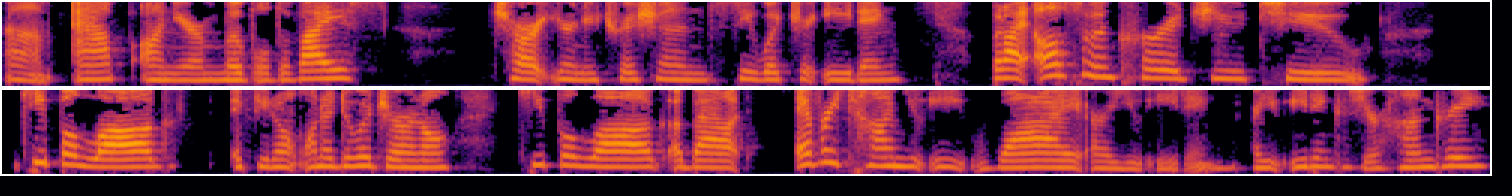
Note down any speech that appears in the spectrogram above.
um, app on your mobile device chart your nutrition see what you're eating. But i also encourage you to keep a log if you don't want to do a journal keep a log about every time you eat why are you eating? Are you eating because you're hungry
